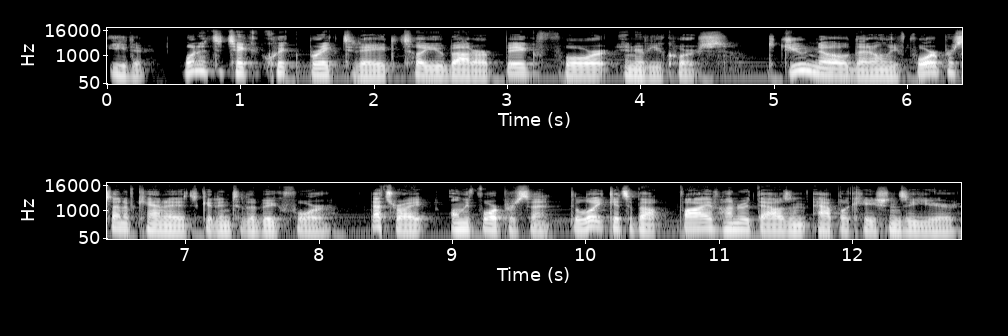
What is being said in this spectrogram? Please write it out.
either. Wanted to take a quick break today to tell you about our Big Four interview course. Did you know that only 4% of candidates get into the Big Four? That's right, only 4%. Deloitte gets about 500,000 applications a year,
